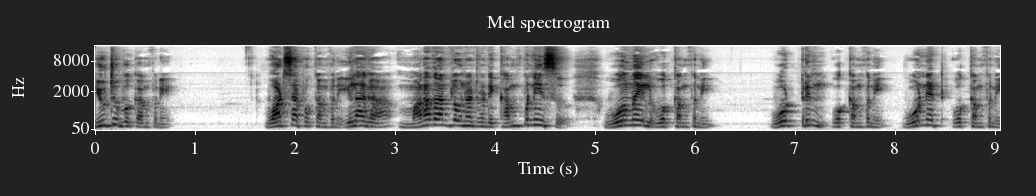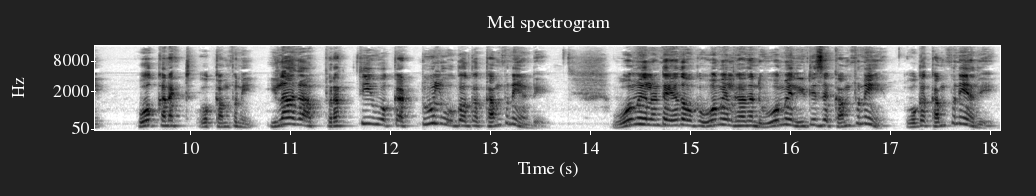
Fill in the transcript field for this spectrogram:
యూట్యూబ్ ఒక కంపెనీ వాట్సాప్ ఒక కంపెనీ ఇలాగా మన దాంట్లో ఉన్నటువంటి కంపెనీస్ ఓమెయిల్ ఒక కంపెనీ ఓ ట్రిమ్ ఒక కంపెనీ ఓ నెట్ ఒక company O Connect O company. ఇలాగా ప్రతి ఒక్క టూల్ ఒక్కొక్క కంపెనీ అండి. ఓమెయిల్ అంటే ఏదో ఒక ఓమెయిల్ కాదండి. OMail it is a company. ఒక కంపెనీ అది.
